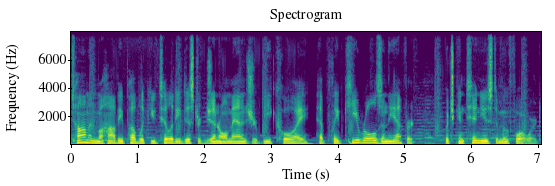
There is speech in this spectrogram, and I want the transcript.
Tom and Mojave Public Utility District General Manager B. Coy have played key roles in the effort, which continues to move forward.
